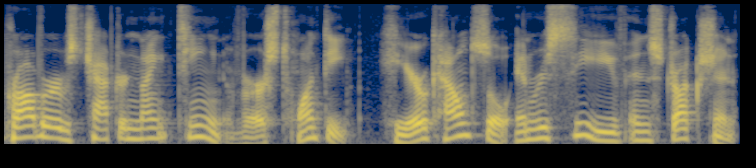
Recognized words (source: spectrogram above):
Proverbs chapter 19, verse 20. Hear counsel and receive instruction,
